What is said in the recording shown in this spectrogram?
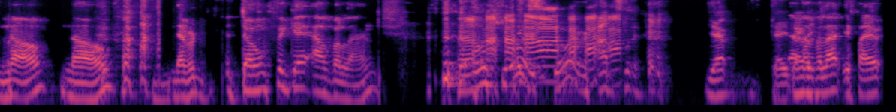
no, no, never. Don't forget Avalanche. oh, sure, sure, absolutely. Yep. Okay, Avalanche. If I,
